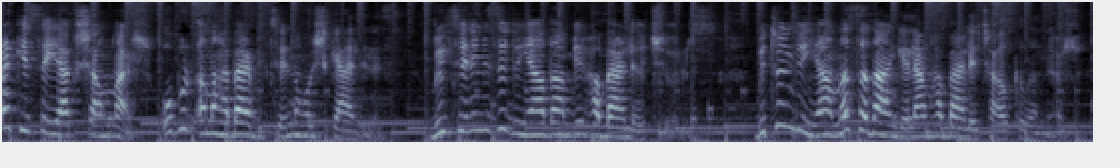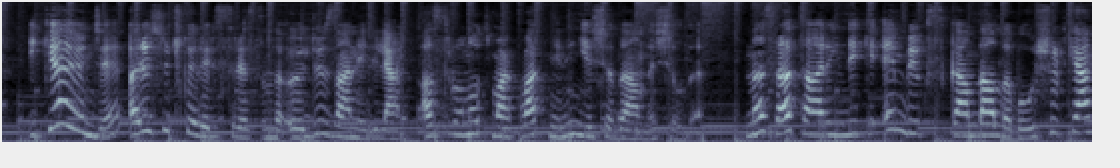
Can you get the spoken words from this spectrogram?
Herkese iyi akşamlar. Obur Ana Haber Bülteni'ne hoş geldiniz. Bültenimizi dünyadan bir haberle açıyoruz. Bütün dünya NASA'dan gelen haberle çalkalanıyor. İki ay önce Ares 3 görevi sırasında öldüğü zannedilen astronot Mark Watney'nin yaşadığı anlaşıldı. NASA tarihindeki en büyük skandalla boğuşurken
